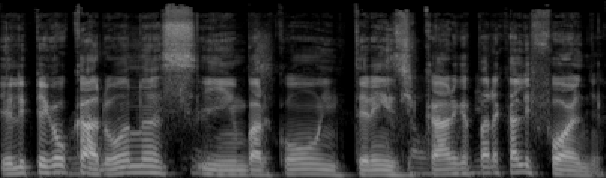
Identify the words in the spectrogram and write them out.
ele pegou caronas e embarcou em trens de carga para a Califórnia,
